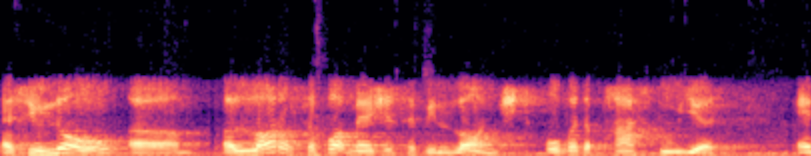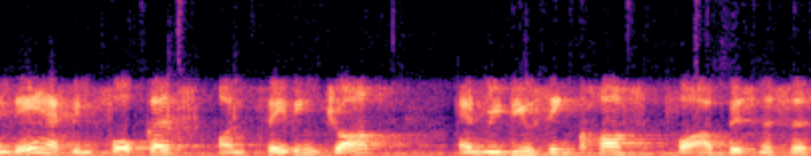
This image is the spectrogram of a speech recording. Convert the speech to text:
As you know, um, a lot of support measures have been launched over the past two years, and they have been focused on saving jobs and reducing costs for our businesses.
